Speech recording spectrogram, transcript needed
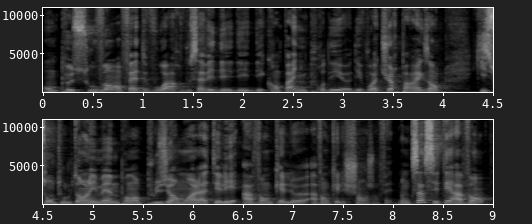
On peut souvent en fait voir, vous savez, des, campagnes pour des, voitures par exemple, qui sont tout le temps les mêmes pendant plusieurs mois à la télé avant qu'elles qu'elles changent en fait. Donc ça, c'était avant.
